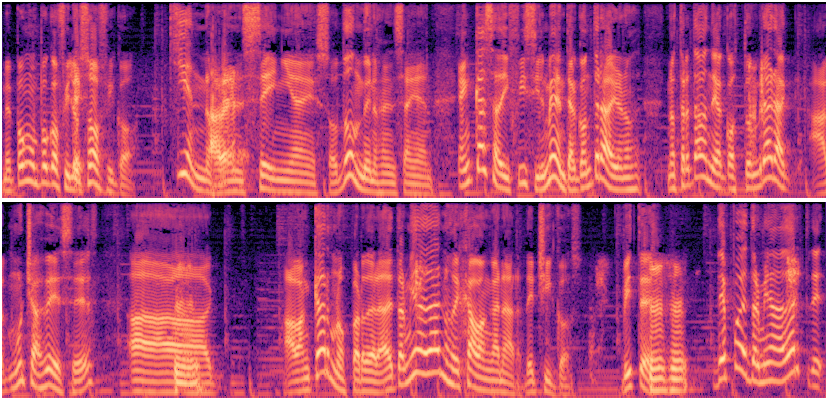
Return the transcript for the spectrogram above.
me pongo un poco filosófico. ¿Quién nos enseña eso? ¿Dónde nos enseñan? En casa difícilmente, al contrario, nos, nos trataban de acostumbrar a, a muchas veces a, a, bancarnos perder. A determinada edad nos dejaban ganar de chicos, ¿viste? Uh -huh. Después de determinada edad te,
